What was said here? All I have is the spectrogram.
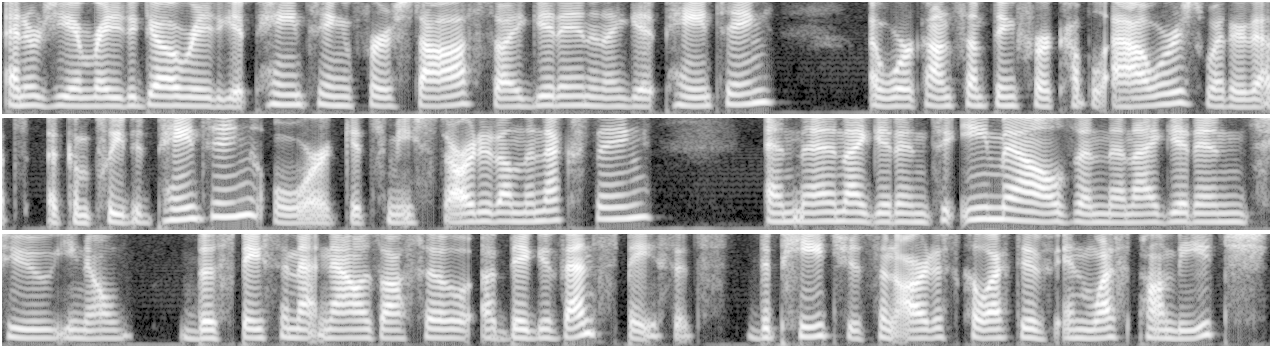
energy. I'm ready to go, ready to get painting first off. So I get in and I get painting. I work on something for a couple hours, whether that's a completed painting or it gets me started on the next thing. And then I get into emails and then I get into, you know, the space I'm at now is also a big event space. It's the Peach, it's an artist collective in West Palm Beach.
